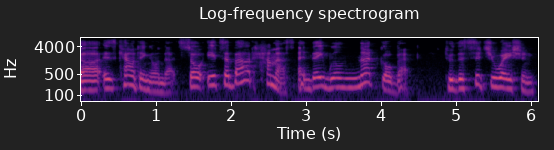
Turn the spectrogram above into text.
uh, is counting on that. So it's about Hamas, and they will not go back to the situation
